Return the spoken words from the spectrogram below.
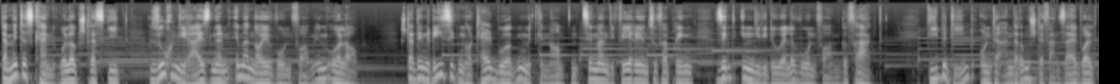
Damit es keinen Urlaubsstress gibt, suchen die Reisenden immer neue Wohnformen im Urlaub. Statt in riesigen Hotelburgen mit genormten Zimmern die Ferien zu verbringen, sind individuelle Wohnformen gefragt. Die bedient unter anderem Stefan Seibold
